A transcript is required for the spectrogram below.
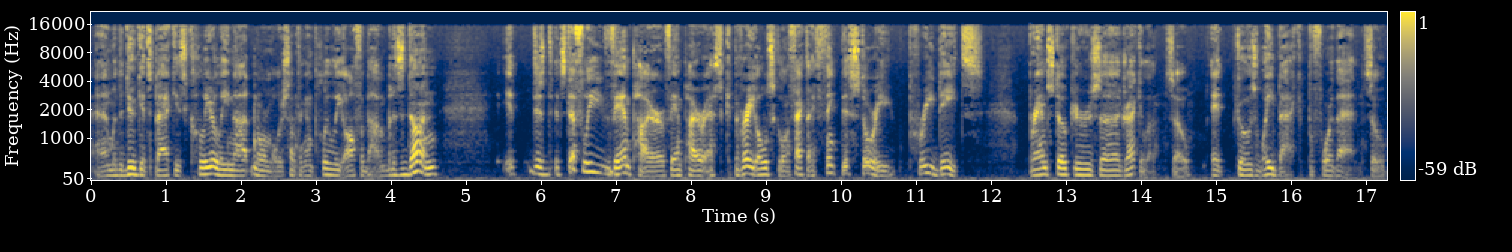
And when the dude gets back, he's clearly not normal. There's something completely off about him. But it's done. It, it's definitely vampire, vampire-esque, but very old school. In fact, I think this story predates Bram Stoker's uh, Dracula. So it goes way back before that. So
